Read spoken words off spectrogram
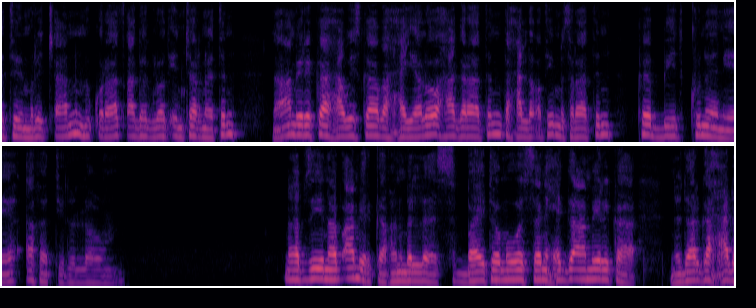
እቲ ምርጫን ምቁራፅ ኣገልግሎት ኢንተርነትን ንኣሜሪካ ሓዊስካ ብሓያሎ ሃገራትን ተሓለቕቲ ምስራትን ከቢድ ኩነንየ ኣኸቲሉ ኣሎ ናብዚ ናብ ኣሜሪካ ክንምለስ ባይቶ መወሰኒ ሕጊ ኣሜሪካ ንዳርጋ ሓደ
